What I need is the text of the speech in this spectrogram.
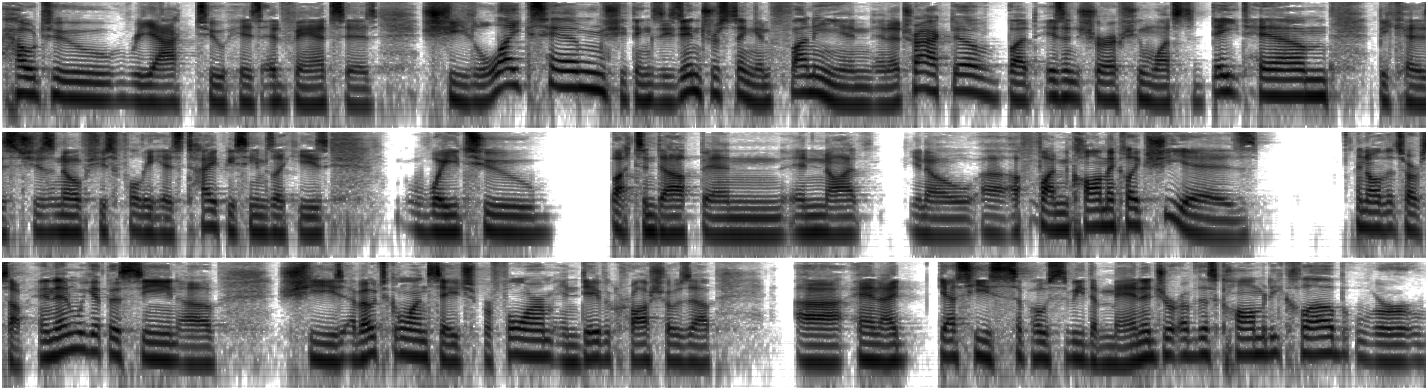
how to react to his advances. She likes him. She thinks he's interesting and funny and, and attractive, but isn't sure if she wants to date him because she doesn't know if she's fully his type. He seems like he's way too buttoned up and and not you know uh, a fun comic like she is and all that sort of stuff. And then we get this scene of she's about to go on stage to perform, and David Cross shows up, uh, and I guess he's supposed to be the manager of this comedy club. Where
